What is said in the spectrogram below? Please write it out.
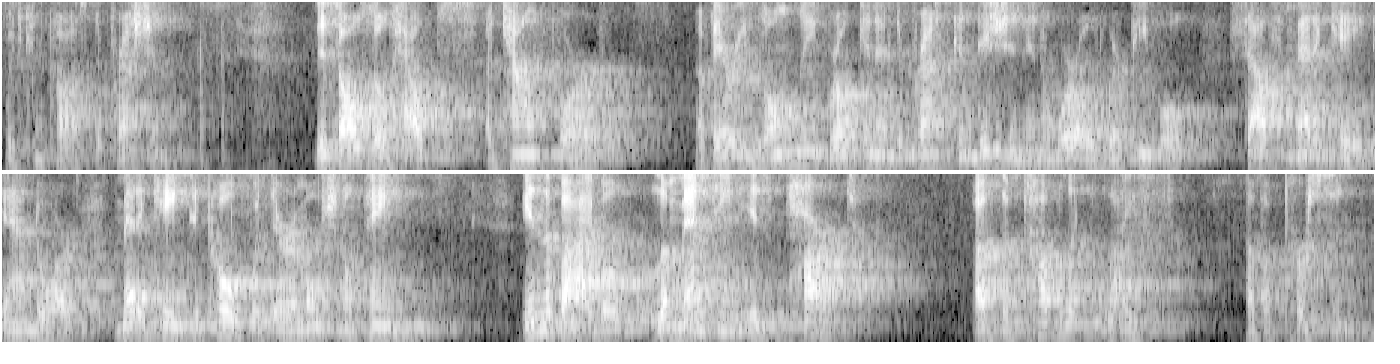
which can cause depression. This also helps account for a very lonely, broken, and depressed condition in a world where people self-medicate and or medicate to cope with their emotional pain. In the Bible, lamenting is part of the public life of a person.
